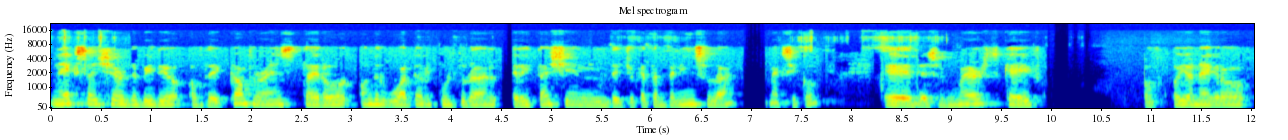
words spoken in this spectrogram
Next, I share the video of the conference titled Underwater Cultural Heritage in the Yucatan Peninsula, Mexico, uh, the submerged cave of Hoyo Negro,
